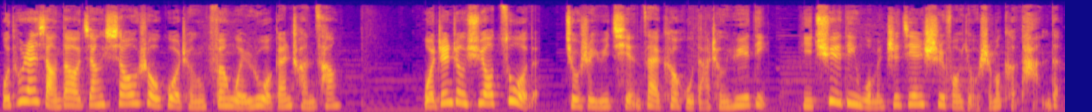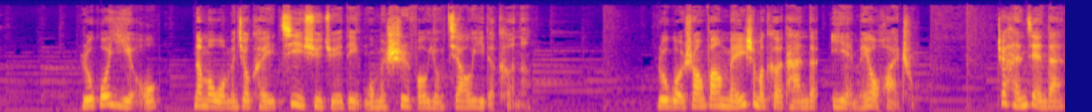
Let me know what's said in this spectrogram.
我突然想到将销售过程分为若干船舱。我真正需要做的就是与潜在客户达成约定，以确定我们之间是否有什么可谈的。如果有，那么我们就可以继续决定我们是否有交易的可能。如果双方没什么可谈的，也没有坏处。这很简单，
